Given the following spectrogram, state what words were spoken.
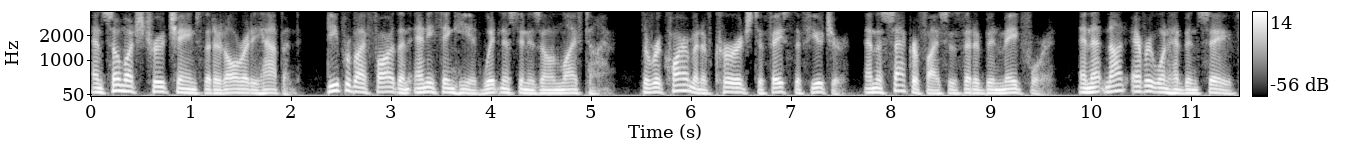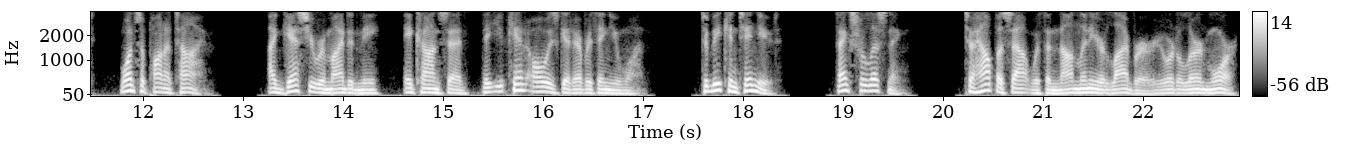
and so much true change that had already happened, deeper by far than anything he had witnessed in his own lifetime. The requirement of courage to face the future, and the sacrifices that had been made for it, and that not everyone had been saved, once upon a time. I guess you reminded me, Akon said, that you can't always get everything you want. To be continued. Thanks for listening. To help us out with the Nonlinear Library or to learn more,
